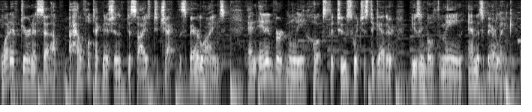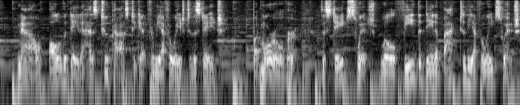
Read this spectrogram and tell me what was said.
What if during a setup, a helpful technician decides to check the spare lines and inadvertently hooks the two switches together using both the main and the spare link? Now, all of the data has two paths to get from the FOH to the stage. But moreover, the stage switch will feed the data back to the FOH switch,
